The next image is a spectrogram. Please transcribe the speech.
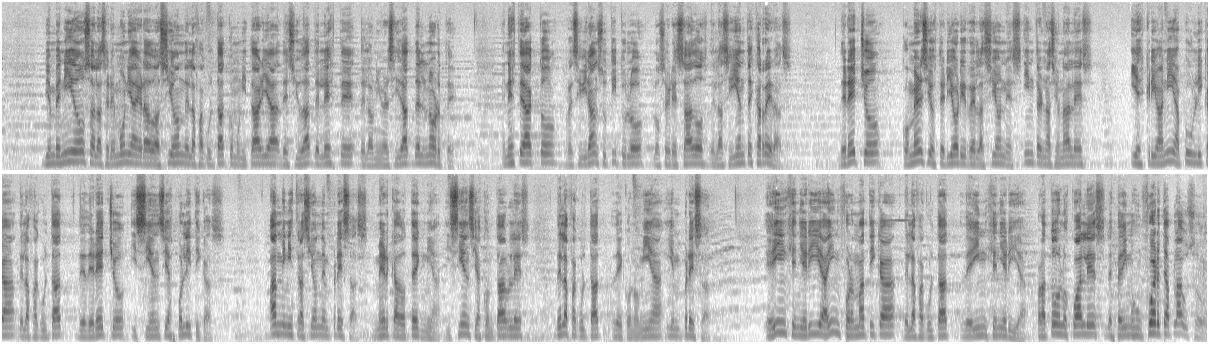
bienvenidos a la ceremonia de graduación de la Facultad Comunitaria de Ciudad del Este de la Universidad del Norte. En este acto recibirán su título los egresados de las siguientes carreras. Derecho, Comercio Exterior y Relaciones Internacionales y Escribanía Pública de la Facultad de Derecho y Ciencias Políticas. Administración de Empresas, Mercadotecnia y Ciencias Contables de la Facultad de Economía y Empresa. E Ingeniería Informática de la Facultad de Ingeniería, para todos los cuales les pedimos un fuerte aplauso.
